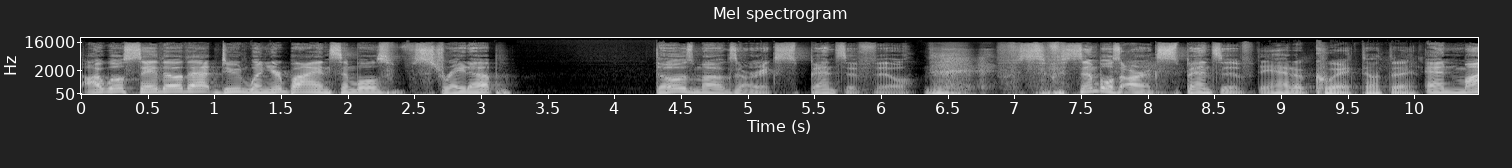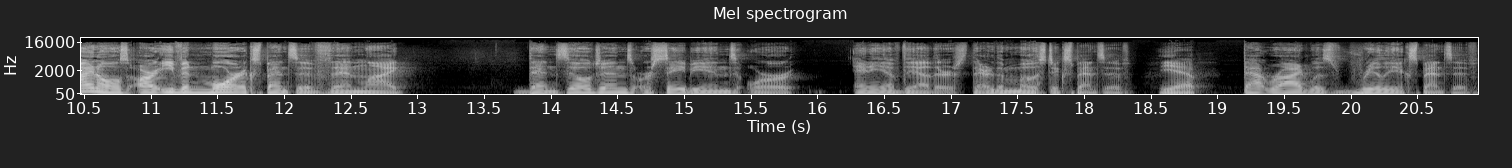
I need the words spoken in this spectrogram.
I will say though that dude when you're buying cymbals straight up those mugs are expensive, Phil. Cymbals are expensive. They add up quick, don't they? And Meinls are even more expensive than like than Zildjians or Sabians or any of the others. They're the most expensive. Yep. That ride was really expensive.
